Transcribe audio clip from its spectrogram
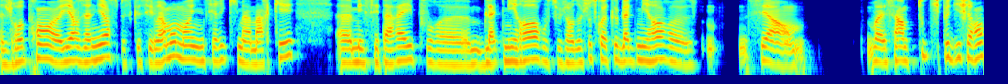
Je reprends euh, Years and Years parce que c'est vraiment moi une série qui m'a marqué, euh, mais c'est pareil pour euh, Black Mirror ou ce genre de choses. Quoique Black Mirror, c'est un c'est un tout petit peu différent.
